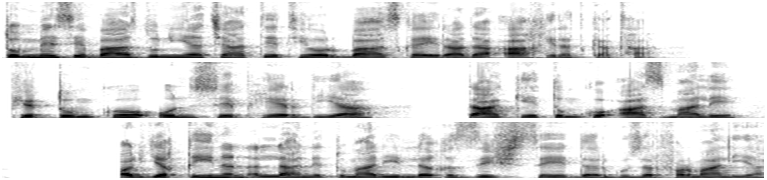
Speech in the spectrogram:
تم میں سے بعض دنیا چاہتے تھے اور بعض کا ارادہ آخرت کا تھا۔ پھر تم کو ان سے پھیر دیا تاکہ تم کو آزما لے اور یقیناً اللہ نے تمہاری لغزش سے درگزر فرما لیا۔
